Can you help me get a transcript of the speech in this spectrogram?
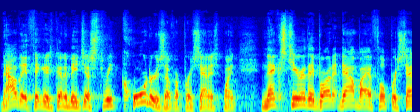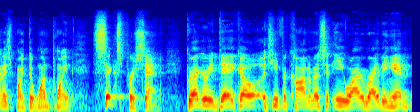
Now they think it's going to be just three quarters of a percentage point. Next year, they brought it down by a full percentage point to 1.6%. Gregory Daco, a chief economist at EY, writing in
